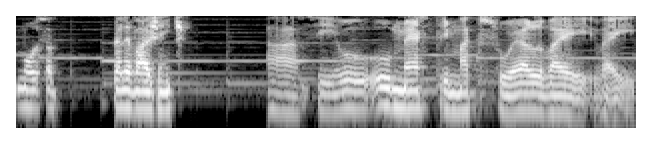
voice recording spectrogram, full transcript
moça vai levar a gente. Ah, sim. O, o mestre Maxwell vai, vai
